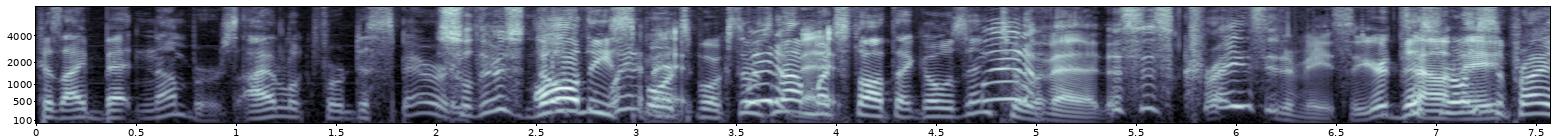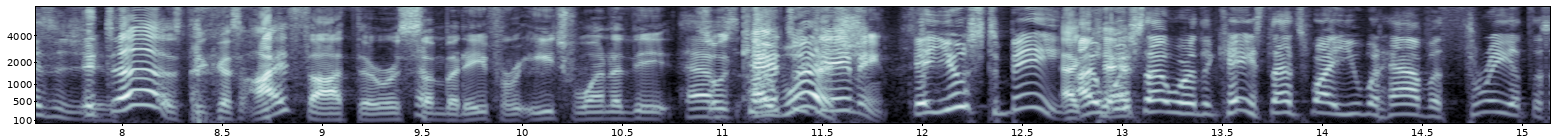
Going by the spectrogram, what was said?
because I bet numbers. I look for disparity. So there's no- all these sports minute. books. There's not minute. much thought that goes into Wait a it. minute. This is crazy to me. So you're This telling really me surprises you. It does because I thought there was somebody for each one of the. so Abs- I wish. Gaming. It used to be. I I, wish that were the case. That's why you would have a three at the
